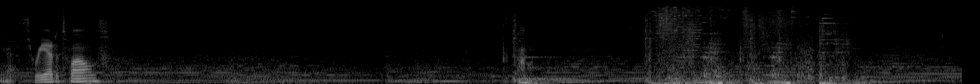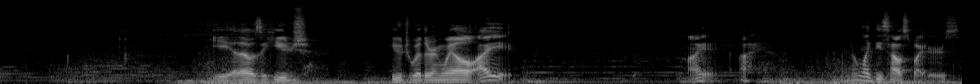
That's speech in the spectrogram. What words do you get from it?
You got three out of twelve. Yeah, that was a huge, huge Withering Wail. I, I, I, I don't like these house spiders.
